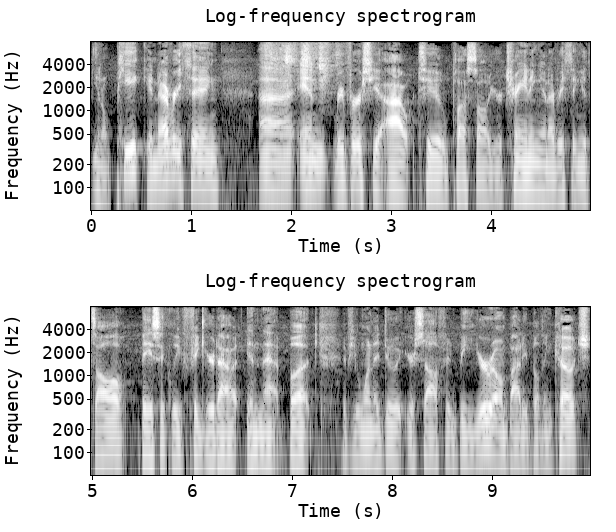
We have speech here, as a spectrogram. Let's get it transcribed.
you know, peak and everything, uh, and reverse you out too, plus all your training and everything. It's all basically figured out in that book if you want to do it yourself and be your own bodybuilding coach.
